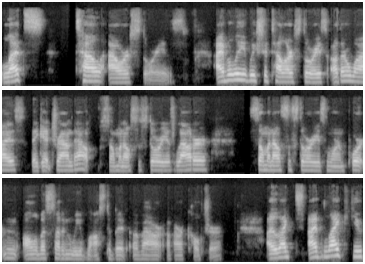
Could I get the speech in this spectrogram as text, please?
Let's tell our stories. I believe we should tell our stories, otherwise, they get drowned out. Someone else's story is louder, someone else's story is more important. All of a sudden, we've lost a bit of our, of our culture. I like, I'd like you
